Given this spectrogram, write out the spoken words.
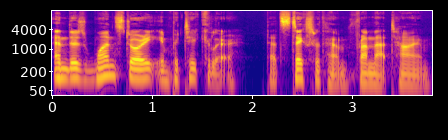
And there's one story in particular that sticks with him from that time.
